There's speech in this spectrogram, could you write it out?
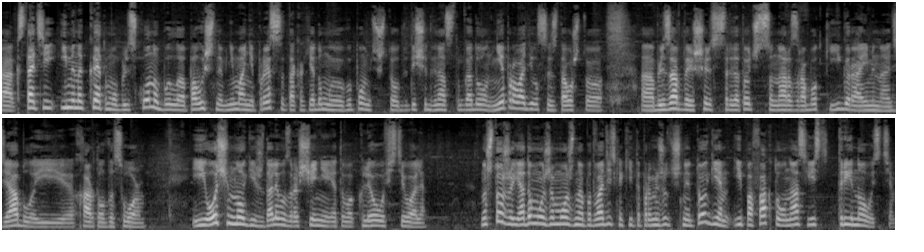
А, Кстати, именно к этому Близкону было повышенное внимание прессы, так как я думаю, вы помните, что в 2012 году он не проводился из-за того, что а, Blizzard решили сосредоточиться на разработке игр, а именно Diablo и Heart of the Swarm. И очень многие ждали возвращения этого клевого фестиваля. Ну что же, я думаю, уже можно подводить какие-то промежуточные итоги, и по факту у нас есть три новости.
